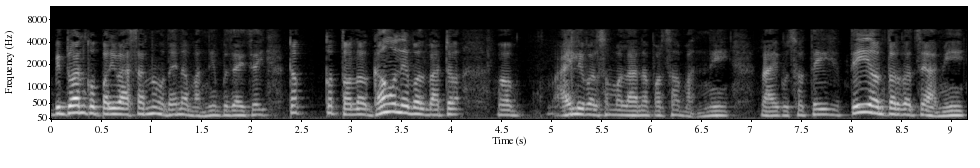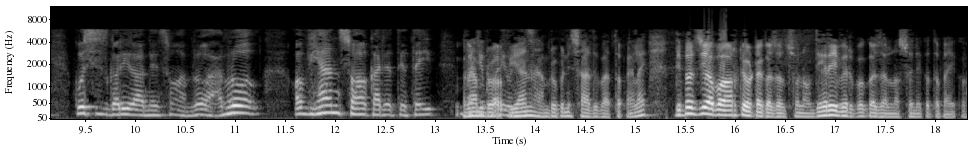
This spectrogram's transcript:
विद्वानको परिभाषा पनि हुँदैन भन्ने बुझाइ चाहिँ टक्क तल गाउँ लेभलबाट हाई लेभलसम्म लानुपर्छ भन्ने लागेको छ। त्यही त्यही अन्तर्गत चाहिँ हामी कोसिस गरिरहनेछौँ। हाम्रो हाम्रो अभियान सहकार्य त्यतै राम्रो अभियान हाम्रो पनि साधुवाद तपाईँलाई। दिपकजी अब अर्को एउटा गजल सुनौ। धेरै बेर गजल नसुनेको तपाईँको।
